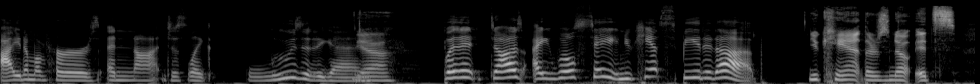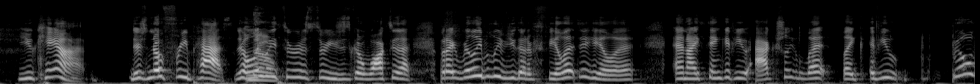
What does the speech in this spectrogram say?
item of hers and not just like lose it again. yeah But it does, I will say, and you can't speed it up. you can't there's no it's You can't. There's no free pass. The only No. way through is through. You just gotta walk through that. But I really believe you gotta feel it to heal it. And I think if you actually let, like, if you build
